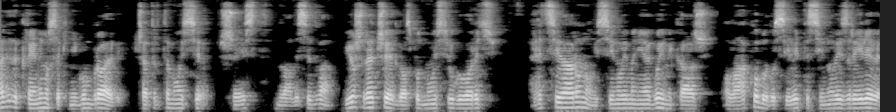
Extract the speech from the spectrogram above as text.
Hajde da krenemo sa knjigom brojevi. 4. Mojsija 6.22. Još reče gospod Mojsiju govoreći, Reci Aronu i sinovima njegovim i kaže, Ovako blagosilite sinove Izraeljeve,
